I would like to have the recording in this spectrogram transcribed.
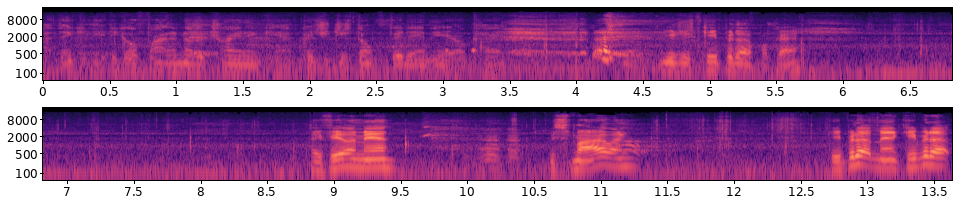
I think you need to go find another training camp because you just don't fit in here, okay? You just keep it up, okay? How you feeling, man? You smiling? Keep it up, man. Keep it up.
